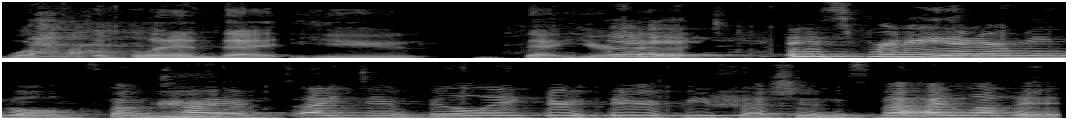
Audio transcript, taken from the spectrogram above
What's the blend that you that you're it, it's pretty intermingled. Sometimes mm. i do feel like they're therapy sessions but i love it.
